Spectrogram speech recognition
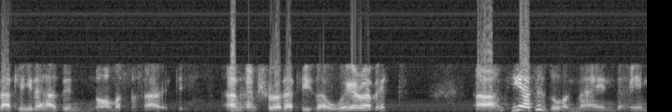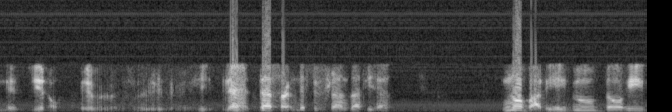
that leader has enormous authority. And I'm sure that he's aware of it. Um, he has his own mind. I mean, it's, you know, he, there there are certain decisions that he has. Nobody, even though he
